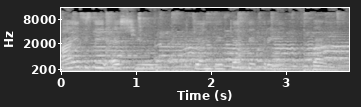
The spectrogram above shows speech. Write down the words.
ITTSU 2023 Bali.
